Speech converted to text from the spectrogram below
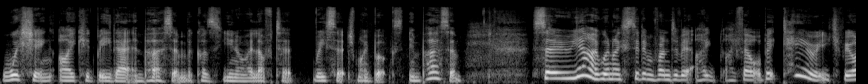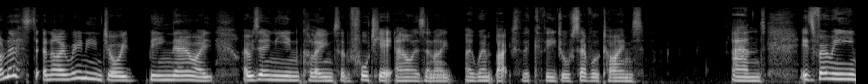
wishing I could be there in person because, you know, I love to research my books in person. So, yeah, when I stood in front of it, I, I felt a bit teary, to be honest, and I really enjoyed being there. I, I was only in Cologne sort of 48 hours and I, I went back to the cathedral several times. And it's very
